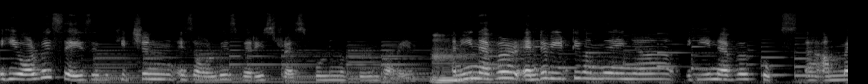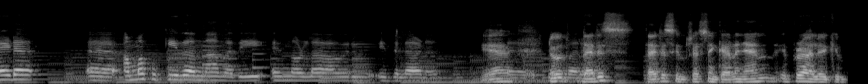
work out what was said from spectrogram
ഹി ഓൾവേസ് സേസ് ഇത് kitchen is always very stressful എന്ന് എപ്പോഴും പറയും. ആൻഡ് ഹി നെവർ എന്റെ വീട്ടിൽ വന്നു കഴിഞ്ഞാൽ ഹി നെവർ കുക്സ് അമ്മയുടെ അമ്മ കുക്ക് ചെയ്ത് തന്നാ മതി എന്നുള്ള ആ ഒരു ഇതിലാണ് ഇൻട്രസ്റ്റിംഗ് കാരണം ഞാൻ എപ്പോഴും ആലോചിക്കും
